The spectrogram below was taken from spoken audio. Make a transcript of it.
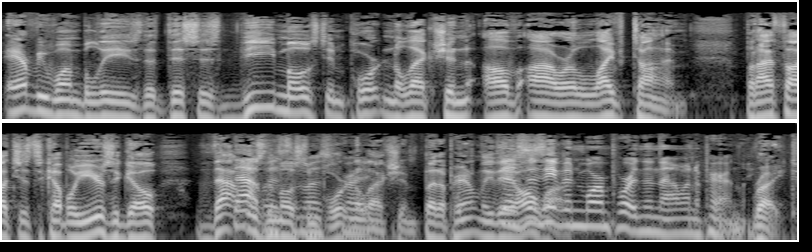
everyone believes that this is the most important election of our lifetime. But I thought just a couple of years ago that, That was the was the most most- important right. election. But apparently they This all is are. even more important than that one, apparently. right.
